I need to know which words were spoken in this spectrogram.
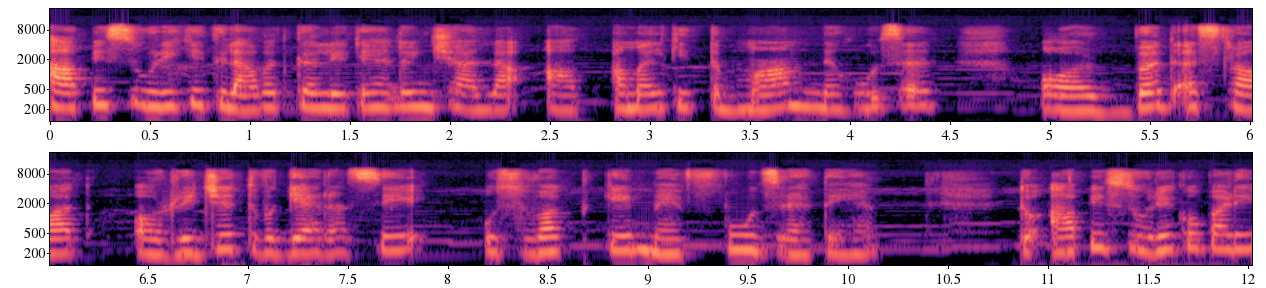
आप इस सूर्य की तिलावत कर लेते हैं तो इन आप अमल की तमाम नहूसत और बद असरात और रिजत वगैरह से उस वक्त के महफूज रहते हैं। तो आप इस सूर्य को पढ़े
